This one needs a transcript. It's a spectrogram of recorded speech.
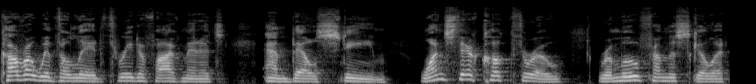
Cover with the lid three to five minutes and they'll steam. Once they're cooked through, remove from the skillet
